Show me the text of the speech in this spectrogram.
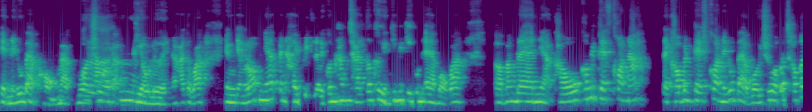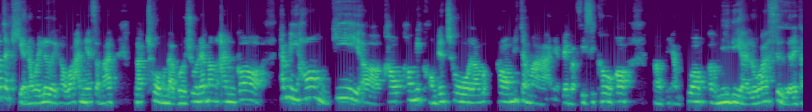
เห็นในรูปแบบของแบบ virtual แบบ pure เลยนะคะ แต่ว่าอย่างอย่างรอบนี้เป็นไฮบริดเลยค่อนข้างชัด ก็คืออย่างที่เมื่อกี้คุณแอร์บอกว่าเออบางแบรนด์เนี่ยเขาเขามี press con นะ แต่เขาเป็น press con ในรูปแบบ virtual ก็เขาก็จะเขียนเอาไว้เลยค่ะว่าอันนี้สามารถรับชมแบบ virtual ได้บางอันก็ ถ้ามีห้องที่เอ่อเขาเขามีของจะโชว์แล้วพร้อมที่จะมาเนี่ยเป็นแบบ physical ก็เอ่ออย่างพวกเอ่อมีเดียหรือว่าสื่ออะไรต่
